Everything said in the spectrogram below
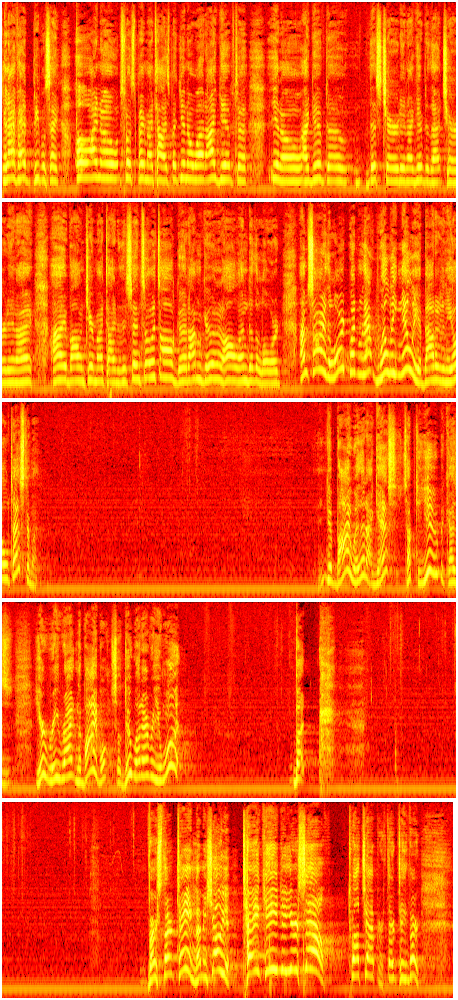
and I've had people say, "Oh, I know I'm supposed to pay my tithes, but you know what? I give to, you know, I give to this charity and I give to that charity and I, I volunteer my time to this, and so it's all good. I'm doing it all unto the Lord. I'm sorry, the Lord wasn't that willy nilly about it in the Old Testament. Get by with it, I guess. It's up to you because you're rewriting the Bible, so do whatever you want. But verse 13, let me show you. Take heed to yourself. 12th chapter, 13th verse.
